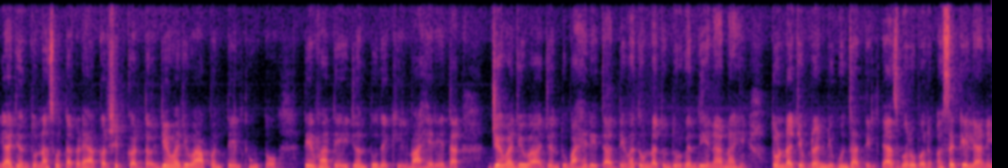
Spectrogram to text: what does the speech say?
या जंतूंना स्वतःकडे आकर्षित करतं. जेव्हा जेव्हा आपण तेल थुंकतो तेव्हा ते जंतू देखील बाहेर येतात. जेव्हा जेव्हा जंतू बाहेर येतात तेव्हा तोंडातून दुर्गंधी येणार नाही. तोंडाचे व्रण निघून जातील. त्याचबरोबर असं केल्याने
